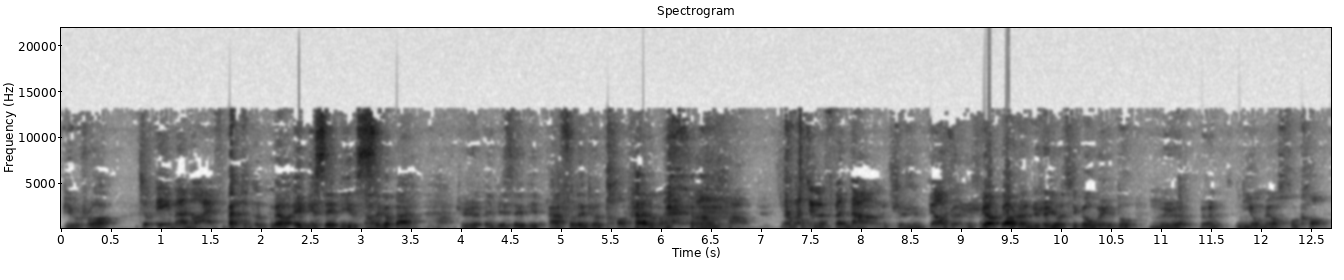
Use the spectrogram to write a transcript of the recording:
比如说就 A 班到 F 啊，班。没有 A B C D 四个班，嗯，就是 A B C D F 的就淘汰了嘛。嗯好。那它这个分档就是标准是什么？标标准就是有几个维度，嗯就是比如你有没有户口，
